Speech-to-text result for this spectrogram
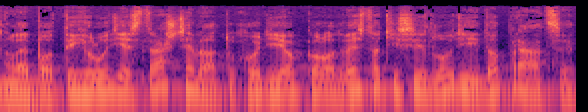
lebo tých ľudí je strašne veľa. Tu chodí okolo 200 tisíc ľudí do práce.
